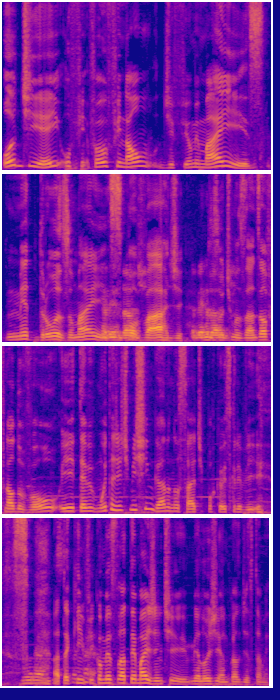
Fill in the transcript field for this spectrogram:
odiei o fi foi o final de filme mais medroso, mais É covarde É dos últimos anos. É o final do voo e teve muita gente me xingando no site porque eu escrevi isso. Até que enfim começou a ter mais gente me elogiando por causa disso também.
